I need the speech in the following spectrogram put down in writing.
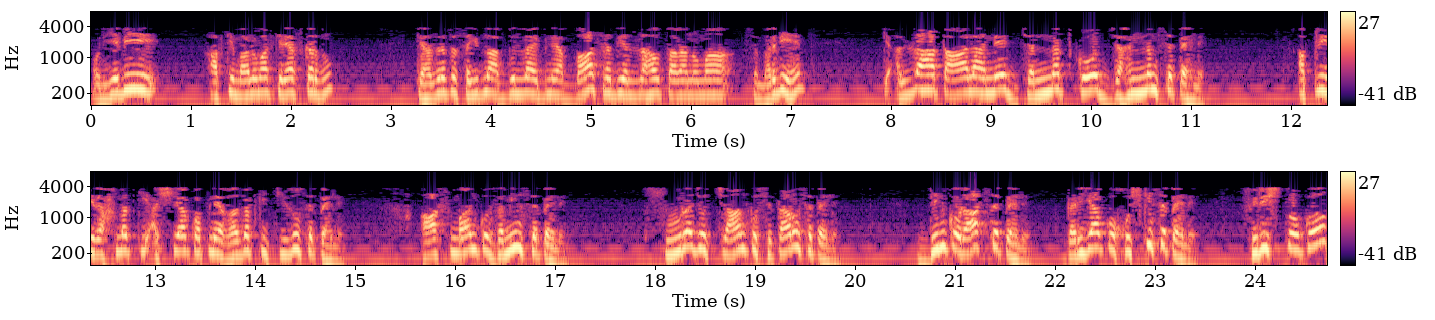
اور یہ بھی آپ کی معلومات کی ریاض کر دوں کہ حضرت سیدنا عبداللہ ابن عباس رضی اللہ تعالیٰ نما سے مروی ہے کہ اللہ تعالی نے جنت کو جہنم سے پہلے، اپنی رحمت کی اشیاء کو، اپنے غضب کی چیزوں سے پہلے آسمان کو زمین سے پہلے، سورج اور چاند کو ستاروں سے پہلے، دن کو رات سے پہلے، دریا کو خشکی سے پہلے، فرشتوں کو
